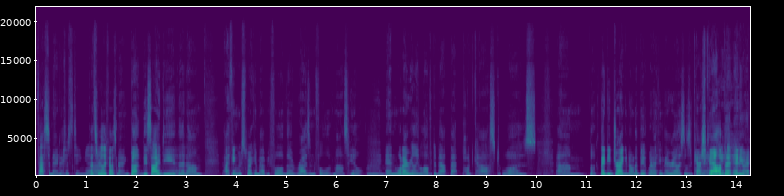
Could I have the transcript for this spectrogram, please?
Fascinating. Interesting. Yeah. That's really fascinating. But this idea that um, I think we've spoken about before, the rise and fall of Mars Hill. Mm. And what I really loved about that podcast was, um, look, they did drag it on a bit when I think they realized it was a cash cow. But anyway,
